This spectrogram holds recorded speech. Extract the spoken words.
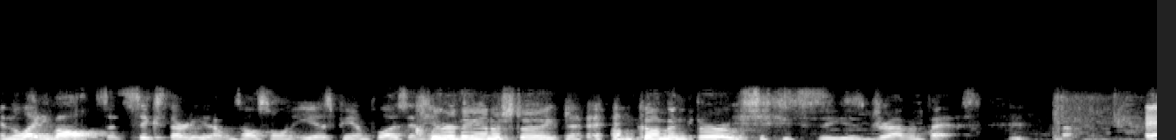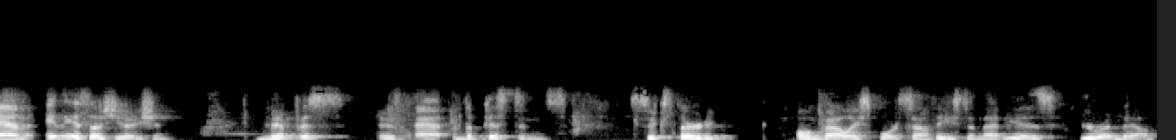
and the Lady Vols at 6:30. That one's also on ESPN Plus. And Clear the interstate. I'm coming through. she's, she's driving fast. And in the association, Memphis is at the Pistons, 6:30 on Bally Sports Southeast, and that is your rundown.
